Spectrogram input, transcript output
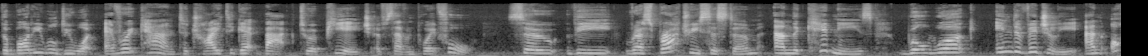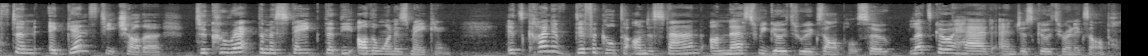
The body will do whatever it can to try to get back to a pH of 7.4. So the respiratory system and the kidneys will work individually and often against each other to correct the mistake that the other one is making. It's kind of difficult to understand unless we go through examples. So let's go ahead and just go through an example.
